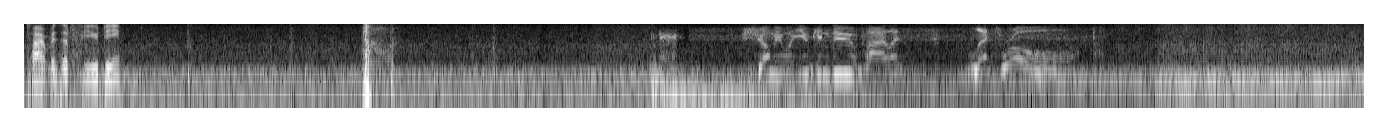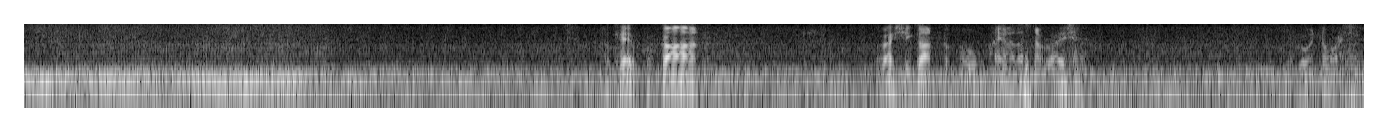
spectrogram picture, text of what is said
What time is it for you, Dean? Show me what you can do, pilots. Let's roll. Okay, we've gone. We've actually gone. Oh, hang on, that's not right. We're going north.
